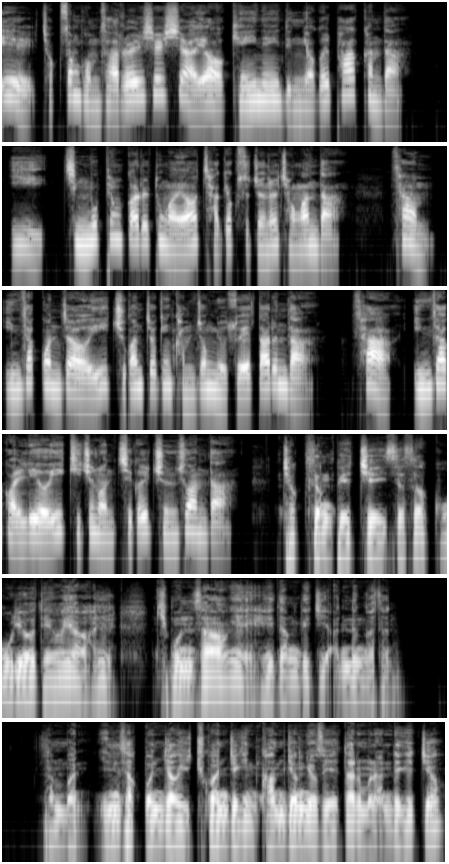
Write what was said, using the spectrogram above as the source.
1. 적성 검사를 실시하여 개인의 능력을 파악한다. 2. 직무 평가를 통하여 자격 수준을 정한다. 3. 인사권자의 주관적인 감정 요소에 따른다. 4. 인사 관리의 기준 원칙을 준수한다. 적성 배치에 있어서 고려되어야 할 기본 사항에 해당되지 않는 것은 3번 인사권자의 주관적인 감정 요소에 따르면 안 되겠죠?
